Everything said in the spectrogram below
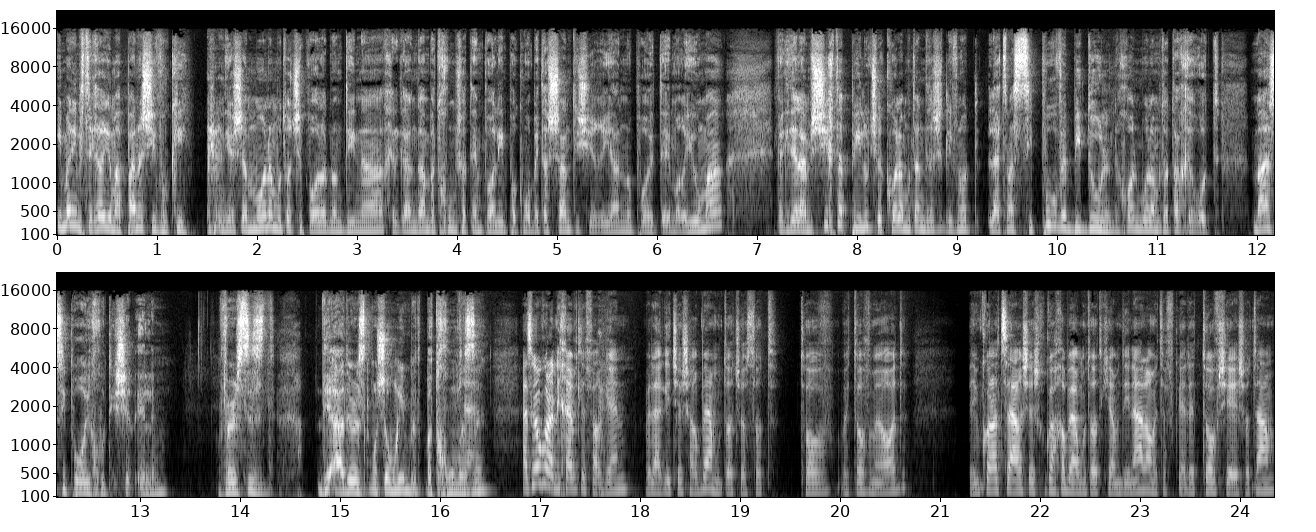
אם אני מסתכל רגע מהפן השיווקי, יש המון עמותות שפועלות במדינה, חלקן גם בתחום שאתם פועלים פה, כמו בית השנטי שראיינו פה את אה, מר יומה, וכדי להמשיך את הפעילות של כל עמותה נדרשת לבנות לעצמה סיפור ובידול, נכון? מול עמותות האחרות. מה הסיפור הייחודי של אלם? Versus the others, כמו שאומרים בתחום הזה. כן. אז קודם כל אני חייבת לפרגן ולהגיד שיש הרבה עמותות שעושות טוב וטוב מאוד. ועם כל הצער שיש כל כך הרבה עמותות, כי המדינה לא מתפקדת, טוב שיש אותן,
